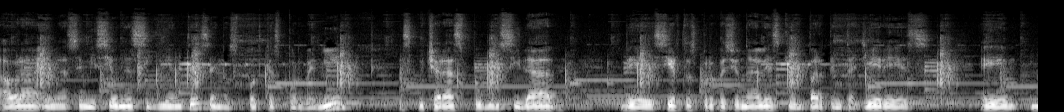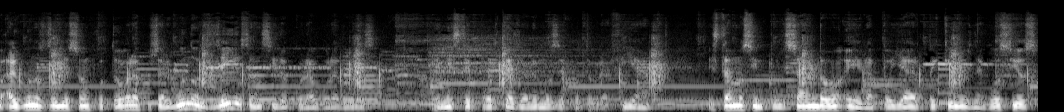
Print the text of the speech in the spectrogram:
ahora en las emisiones siguientes, en los podcasts por venir, escucharás publicidad de ciertos profesionales que imparten talleres. Eh, algunos de ellos son fotógrafos, algunos de ellos han sido colaboradores en este podcast de Hablemos de Fotografía. Estamos impulsando el apoyar pequeños negocios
